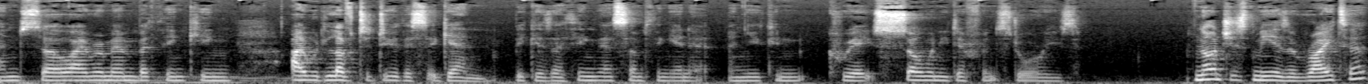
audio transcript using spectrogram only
and so I remember thinking, I would love to do this again because I think there's something in it, and you can create so many different stories. Not just me as a writer,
